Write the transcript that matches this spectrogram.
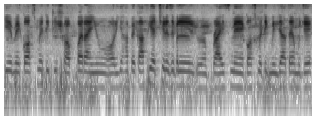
ये मैं कॉस्मेटिक की शॉप पर आई हूँ और यहाँ पे काफ़ी अच्छे रिजनेबल प्राइस में कॉस्मेटिक मिल जाता है मुझे।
